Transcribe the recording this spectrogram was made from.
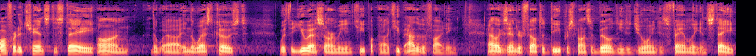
offered a chance to stay on the, uh, in the West Coast with the U.S. Army and keep, uh, keep out of the fighting, Alexander felt a deep responsibility to join his family and state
